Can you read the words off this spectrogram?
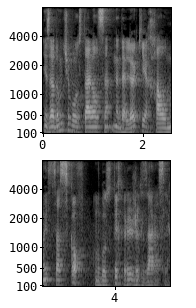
и задумчиво уставился на далекие холмы сосков в густых рыжих зарослях.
